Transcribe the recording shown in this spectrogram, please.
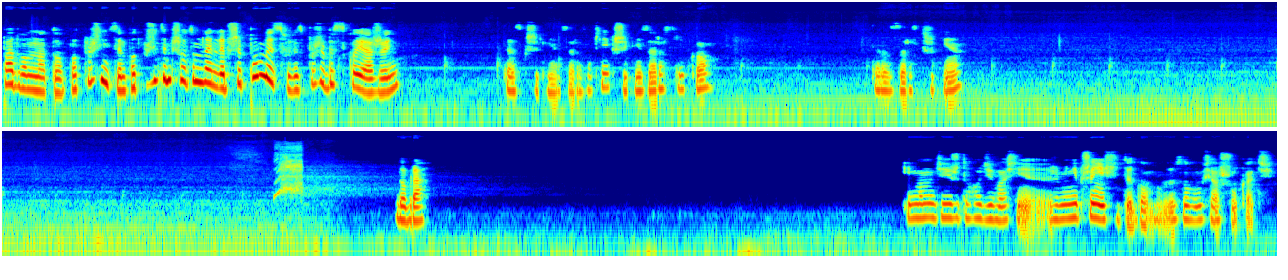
Padłam na to. Pod prysznicem. Pod prysznicem przychodzą najlepsze pomysły, więc proszę bez skojarzeń. Teraz krzyknie zaraz. Znaczy nie krzyknie zaraz, tylko... Teraz zaraz krzyknie. Dobra. I mam nadzieję, że to chodzi właśnie, że mnie nie przenieśli tego, bo znowu musiała szukać.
